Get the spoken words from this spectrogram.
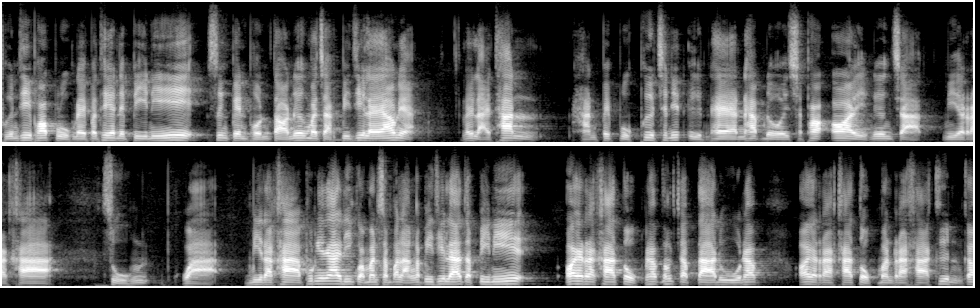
พื้นที่เพาะปลูกในประเทศในปีนี้ ซึ่งเป็นผลต่อเนื่องมาจากปีที่แล้วเนี่ย หลาย ๆ ท่าน หันไปปลูกพืชชนิดอื่นแทนนะครับ โดยเฉพาะอ้อยเนื่องจากมีราคาสูงกว่า มีราคาพูดง่ายๆดีกว่ามันสำปะหลังกับปีที่แล้ว แต่ปีนี้อ้อยราคาตกนะครับต้องจับตาดูนะครับ อ้อยราคาตกมันราคาขึ้นก็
